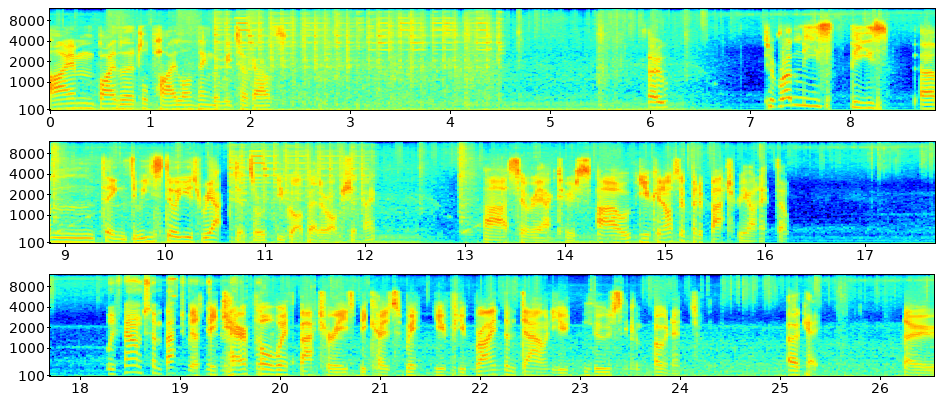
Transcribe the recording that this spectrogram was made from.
I'm by the little pylon thing that we took out. So, to run these these um things, do we still use reactors, or you've you got a better option now? Ah, still reactors. Oh, you can also put a battery on it though. We found some batteries. Just be careful with batteries because with, if you grind them down, you lose the component. Okay. So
